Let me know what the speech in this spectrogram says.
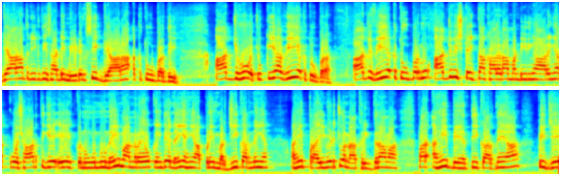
11 ਤਰੀਕ ਦੀ ਸਾਡੀ ਮੀਟਿੰਗ ਸੀ 11 ਅਕਤੂਬਰ ਦੀ। ਅੱਜ ਹੋ ਚੁੱਕੀ ਆ 20 ਅਕਤੂਬਰ। ਅੱਜ 20 ਅਕਤੂਬਰ ਨੂੰ ਅੱਜ ਵੀ ਸ਼ਿਕਾਇਤਾਂ ਖਾਲੜਾ ਮੰਡੀ ਦੀਆਂ ਆ ਰਹੀਆਂ। ਕੁਛ ਆੜਤੀਏ ਇਹ ਕਾਨੂੰਨ ਨੂੰ ਨਹੀਂ ਮੰਨ ਰਹੇ, ਉਹ ਕਹਿੰਦੇ ਨਹੀਂ, ਅਸੀਂ ਆਪਣੀ ਮਰਜ਼ੀ ਕਰਨੀ ਆ। ਅਸੀਂ ਪ੍ਰਾਈਵੇਟ ਝੋਨਾ ਖਰੀਦਣਾ ਵਾ, ਪਰ ਅਸੀਂ ਬੇਨਤੀ ਕਰਦੇ ਆ ਵੀ ਜੇ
